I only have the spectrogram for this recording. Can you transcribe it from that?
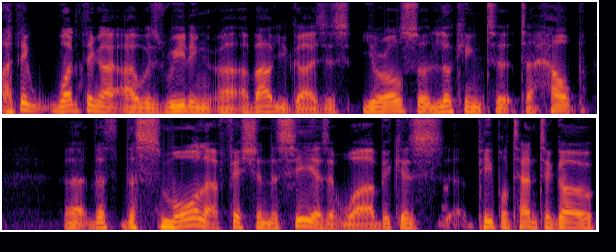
I think one thing I, I was reading uh, about you guys is you're also looking to to help uh, the the smaller fish in the sea, as it were, because people tend to go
